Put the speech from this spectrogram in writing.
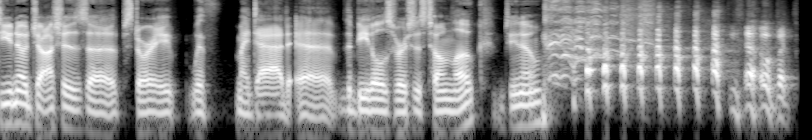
Do you know Josh's uh, story with my dad, uh, the Beatles versus Tone Loc? Do you know? no, but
